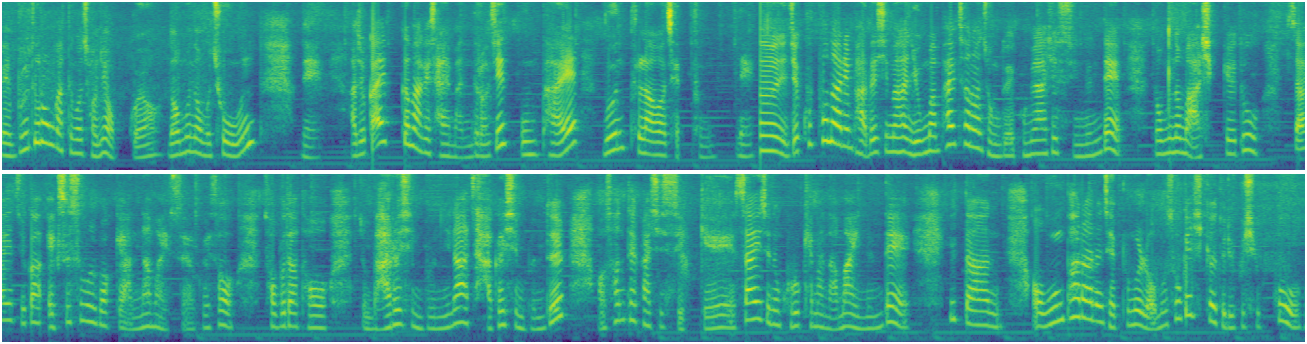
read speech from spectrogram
네, 물드럼 같은 거 전혀 없고요. 너무너무 좋은 네, 아주 깔끔하게 잘 만들어진 움파의 문플라워 제품. 네. 이제 쿠폰 할인 받으시면 한 68,000원 정도에 구매하실 수 있는데 너무너무 아쉽게도 사이즈가 X 스몰밖에 안 남아 있어요. 그래서 저보다 더 좀 마르신 분이나 작으신 분들 어, 선택하실 수 있게 사이즈는 그렇게만 남아 있는데 일단 어, 움파라는 제품을 너무 소개시켜 드리고 싶고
